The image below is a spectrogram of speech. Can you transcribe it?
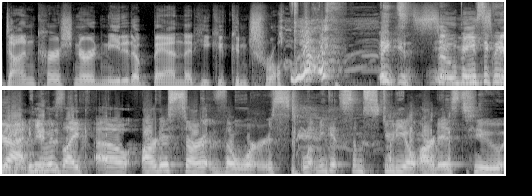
Don Kirshner needed a band that he could control. Yeah. Like, it's so basically that. He was like, "Oh, artists are the worst. Let me get some studio artists who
